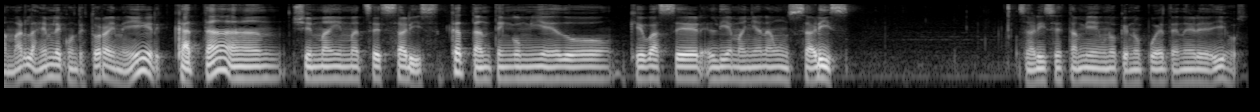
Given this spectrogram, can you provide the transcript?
Amar la le contestó Raimeir, Catán, Shemaim Saris. Catán, tengo miedo que va a ser el día de mañana un Saris. Saris es también uno que no puede tener hijos.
